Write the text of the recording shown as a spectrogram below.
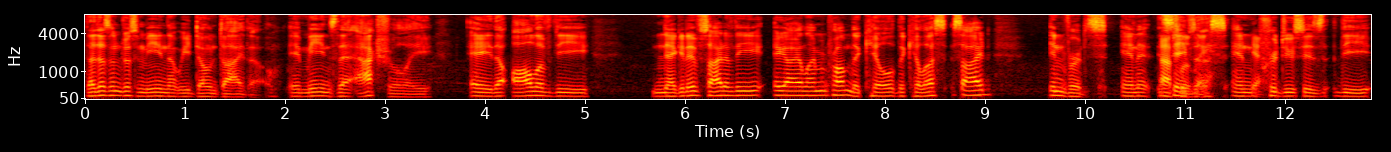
That doesn't just mean that we don't die, though. It means that actually, a the all of the negative side of the AI alignment problem, the kill the kill us side, inverts and it saves us and Yeah. produces the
